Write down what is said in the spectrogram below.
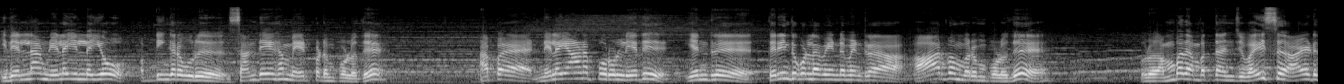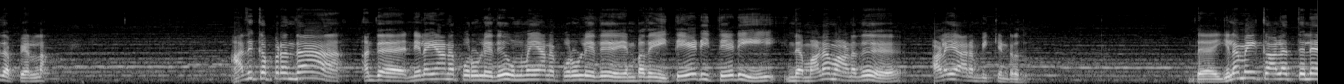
இதெல்லாம் நிலையில்லையோ அப்படிங்கிற ஒரு சந்தேகம் ஏற்படும் பொழுது அப்போ நிலையான பொருள் எது என்று தெரிந்து கொள்ள வேண்டும் என்ற ஆர்வம் வரும் பொழுது ஒரு ஐம்பது ஐம்பத்தஞ்சு வயசு ஆயிடுது அப்போ எல்லாம் அதுக்கப்புறம் தான் அந்த நிலையான பொருள் எது உண்மையான பொருள் எது என்பதை தேடி தேடி இந்த மனமானது அலைய ஆரம்பிக்கின்றது. இந்த இளமை காலத்தில்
